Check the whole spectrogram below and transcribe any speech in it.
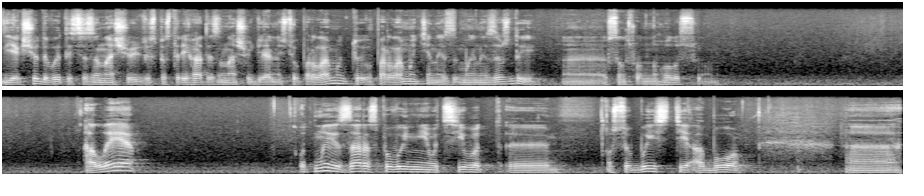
Якщо дивитися за нашою, спостерігати за нашою діяльністю в парламенту, в парламенті ми не завжди е, синхронно голосуємо. Але от ми зараз повинні оці от, е, особисті або е,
